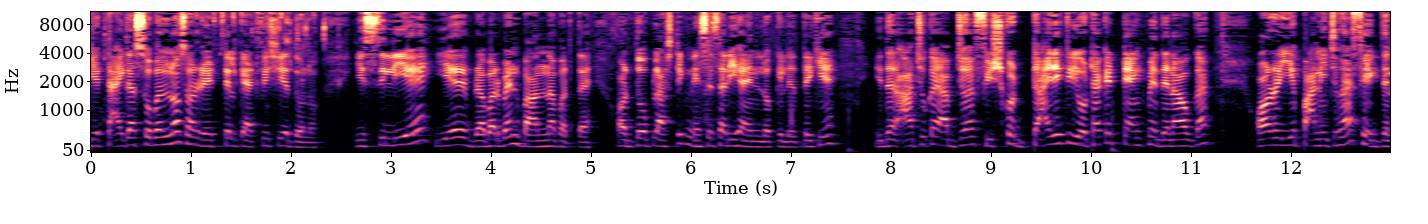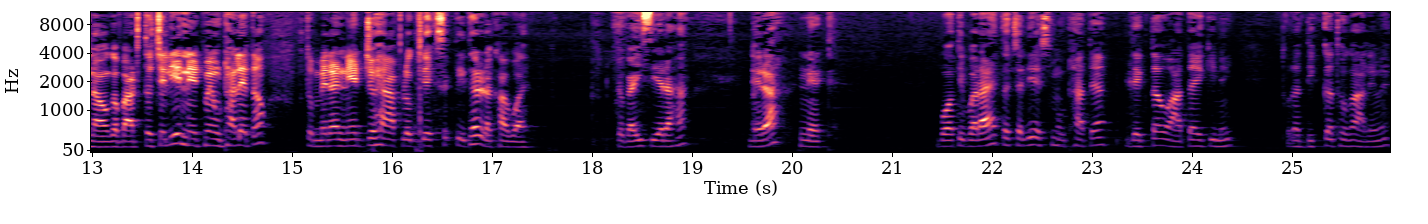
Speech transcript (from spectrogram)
ये टाइगर सोबलनोस और रेड टेल कैटफिश ये दोनों। इसलिए ये रबर बैंड बांधना पड़ता है। और दो प्लास्टिक नेसेसरी है इन लोग के लिए। देखिए, इधर आ चुका है। अब जो है फ़िश को डायरेक्टली उठा के टैंक में देना होगा। और ये पानी जो है फेंक देना होगा बाहर। तो चलिए नेट में उठा लेता हूँ। तो मेरा नेट जो है आप लोग देख सकते इधर रखा हुआ है। तो गाइस ये रहा मेरा नेट बहुत ही बड़ा है तो चलिए इसमें उठाते हैं। देखता हूँ आता है कि नहीं। थोड़ा दिक्कत होगा आने में।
